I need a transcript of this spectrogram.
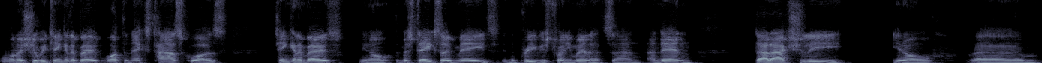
when I should be thinking about what the next task was, thinking about you know the mistakes I've made in the previous 20 minutes, and and then that actually you know um,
